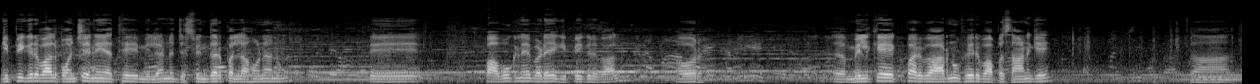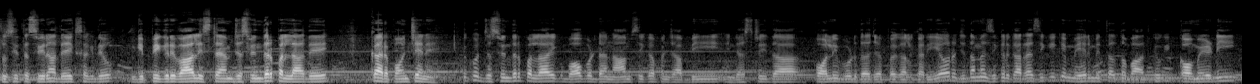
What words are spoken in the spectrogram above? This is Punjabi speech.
ਗਿੱਪੀ ਗਰੇਵਾਲ ਪਹੁੰਚੇ ਨੇ ਇੱਥੇ ਮਿਲਣ ਜਸਵਿੰਦਰ ਪੱਲਾ ਹੋਣਾ ਨੂੰ ਤੇ ਭਾਵੁਕ ਨੇ ਬੜੇ ਗਿੱਪੀ ਗਰੇਵਾਲ ਔਰ ਮਿਲ ਕੇ ਇੱਕ ਪਰਿਵਾਰ ਨੂੰ ਫਿਰ ਵਾਪਸ ਆਣਗੇ। ਤਾਂ ਤੁਸੀਂ ਤਸਵੀਰਾਂ ਦੇਖ ਸਕਦੇ ਹੋ, ਗਿੱਪੀ ਗਰੇਵਾਲ ਇਸ ਟਾਈਮ ਜਸਵਿੰਦਰ ਪੱਲਾ ਦੇ ਘਰ ਪਹੁੰਚੇ ਨੇ। ਦੇਖੋ, ਜਸਵਿੰਦਰ ਪੱਲਾ ਇੱਕ ਬਹੁਤ ਵੱਡਾ ਨਾਮ ਸੀਗਾ ਪੰਜਾਬੀ ਇੰਡਸਟਰੀ ਦਾ ਬਾਲੀਵੁੱਡ ਦਾ ਜੇ ਆਪਾਂ ਗੱਲ ਕਰੀਏ, ਔਰ ਜਿੱਦਾਂ ਮੈਂ ਜ਼ਿਕਰ ਕਰ ਰਿਹਾ ਸੀ ਕਿ ਮੇਹਰ ਮਿੱਤਲ ਤੋਂ ਬਾਅਦ, ਕਿਉਂਕਿ ਕਾਮੇਡੀ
